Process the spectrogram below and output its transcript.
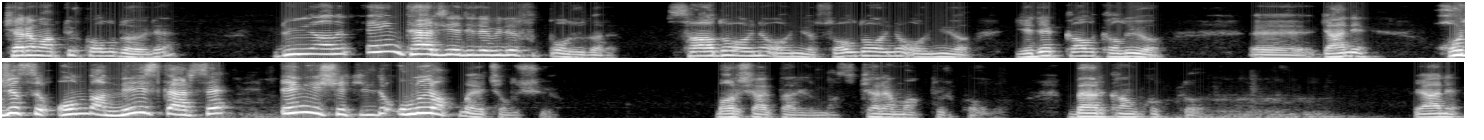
Kerem Aktürkoğlu da öyle. Dünyanın en tercih edilebilir futbolcuları. Sağda oyna oynuyor, solda oyna oynuyor. Yedek kal kalıyor. Ee, yani hocası ondan ne isterse en iyi şekilde onu yapmaya çalışıyor. Barış Alper Yılmaz, Kerem Aktürkoğlu, Berkan Kutlu. Yani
